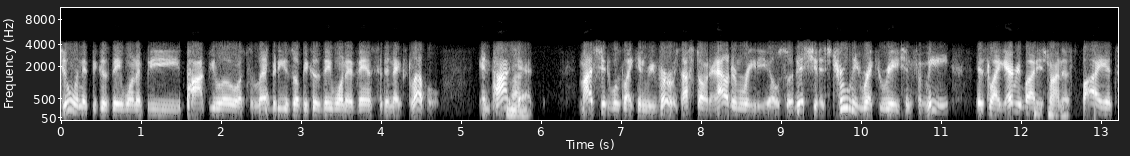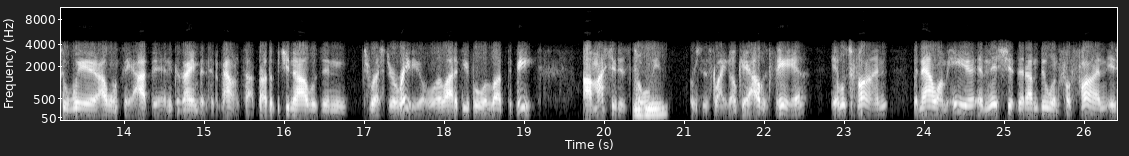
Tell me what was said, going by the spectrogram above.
doing it because they want to be popular or celebrities or because they want to advance to the next level in podcast. Right. My shit was like in reverse. I started out in radio, so this shit is truly recreation for me. It's like everybody's trying to aspire to where I won't say I've been because I ain't been to the mountaintop, brother. But you know, I was in terrestrial radio, where a lot of people would love to be. Um, my shit is totally Mhm. it's just like, okay, I was there, it was fun, but now I'm here, and this shit that I'm doing for fun is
